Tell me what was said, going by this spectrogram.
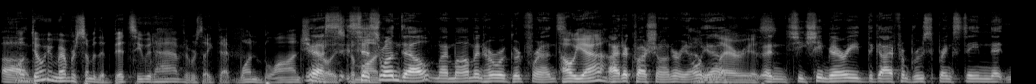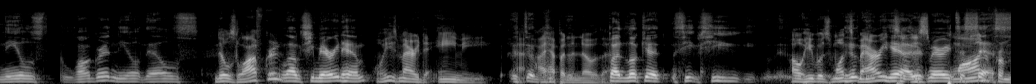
Well, um, don't you remember some of the bits he would have? There was like that one blonde. She would always come Cis on. Rundle. My mom and her were good friends. Oh, yeah? I had a crush on her. Oh yeah, Hilarious. And she she married the guy from Bruce Springsteen, that Nils Longren. Neil Nils. Nils Lofgren. Well, she married him. well, he's married to Amy. I, a- I happen to know that. But look at he he oh, he was once he- married. yeah, to he was married to Cis. from.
